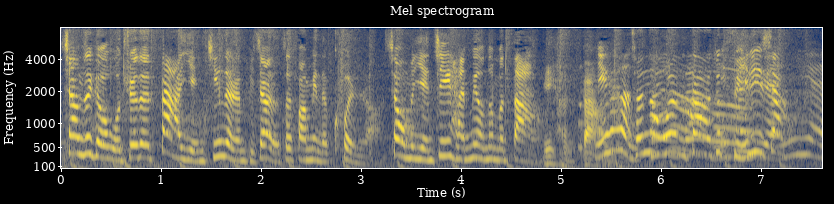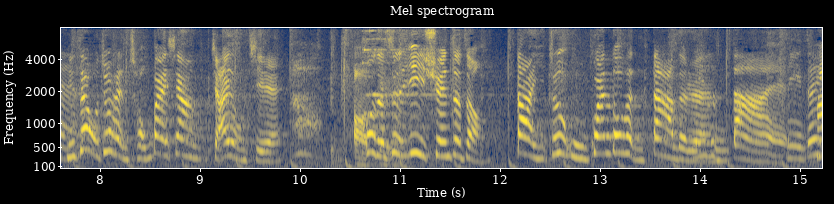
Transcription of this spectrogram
像这个，我觉得大眼睛的人比较有这方面的困扰。像我们眼睛还没有那么大，你很大，你很真的我很大，就比例上，你知道我就很崇拜像贾永杰，或者是逸轩这种大，就是五官都很大的人。很大哎，你的眼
